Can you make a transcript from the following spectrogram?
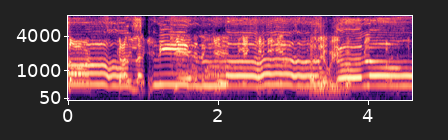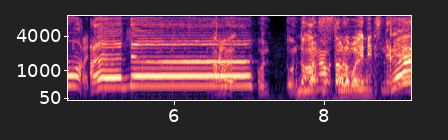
Zon sekali lagi again and again dengan KD8 Najib aku ikut. Apa? Un- untuk kalau tolong edit sendiri eh.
